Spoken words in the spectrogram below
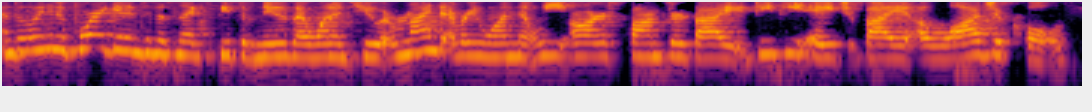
And Delaney, before I get into this next piece of news, I wanted to remind everyone that we are sponsored by DPH Biologicals.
